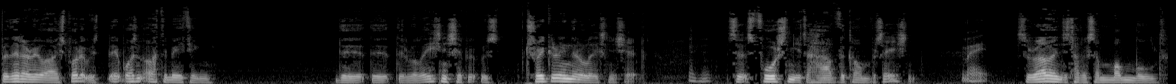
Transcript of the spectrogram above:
But then I realised what it was. It wasn't automating the, the, the relationship; it was triggering the relationship. Mm-hmm. So it's forcing you to have the conversation. right, So rather than just having some mumbled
